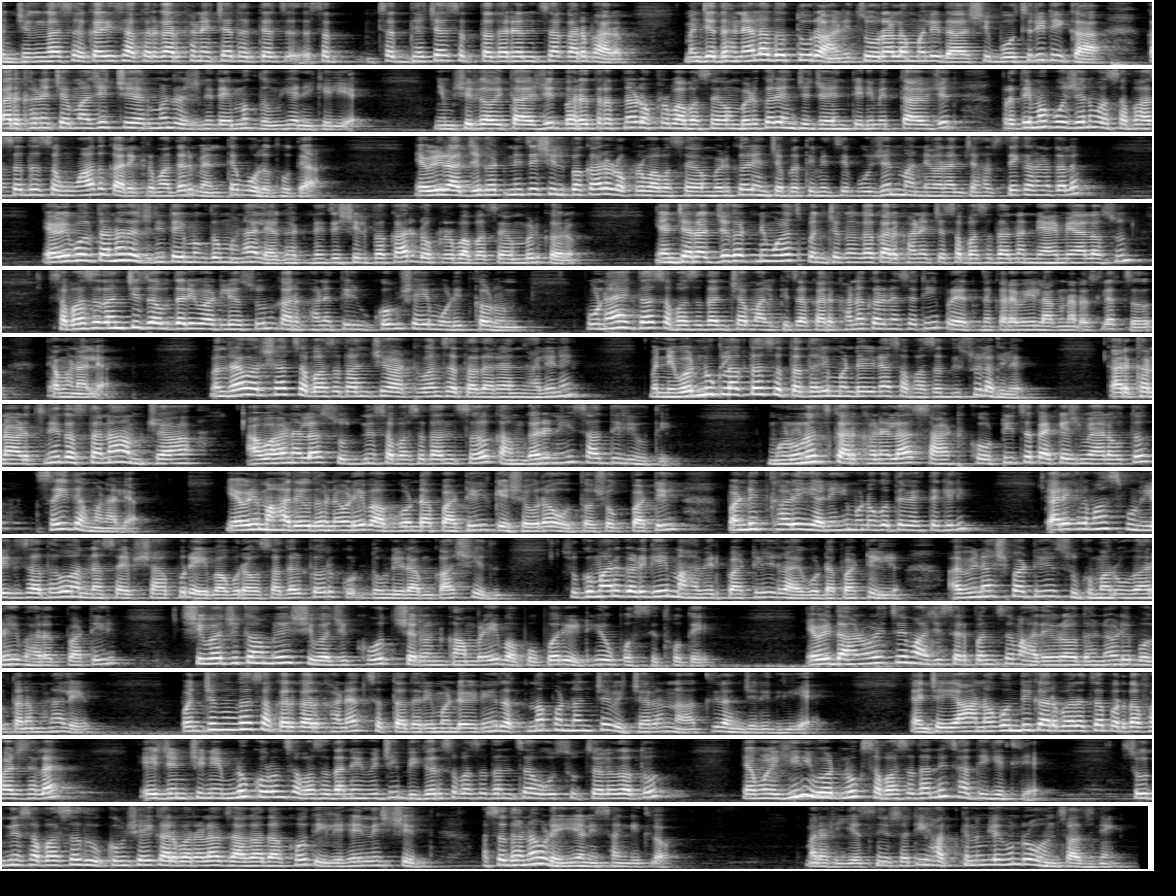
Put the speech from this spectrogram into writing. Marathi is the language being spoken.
पंचगंगा सहकारी साखर कारखान्याच्या धत्याचं सद सध्याच्या सत्ताधाऱ्यांचा कारभार. म्हणजे धन्याला धतुरा आणि चोराला मलिदा अशी बोचरी टीका कारखान्याचे माजी चेअरमन रजनीताई मगदुम यांनी केली आहे. निमशिरगाव इथं आयोजित भारतरत्न डॉक्टर बाबासाहेब आंबेडकर यांच्या जयंतीनिमित्त आयोजित प्रतिमापूजन व सभासद संवाद कार्यक्रमादरम्यान त्या बोलत होत्या. यावेळी राज्यघटनेचे शिल्पकार डॉक्टर बाबासाहेब आंबेडकर यांच्या प्रतिमेचे पूजन मान्यवरांच्या हस्ते करण्यात आलं. यावेळी बोलताना रजनीताई मगदुम म्हणाल्या घटनेचे शिल्पकार डॉक्टर बाबासाहेब आंबेडकर यांच्या राज्यघटनेमुळेच पंचगंगा कारखान्याच्या सभासदांना न्याय मिळाला असून सभासदांची जबाबदारी वाढली असून कारखान्यातील हुकुमशाही मोडीत काढून पुन्हा एकदा सभासदांच्या मालकीचा कारखाना करण्यासाठी प्रयत्न करावे लागणार असल्याचं त्या म्हणाल्या. पंधरा वर्षात सभासदांची आठवण सत्ताधाऱ्यांना झाली नाही. पण निवडणूक लागताच सत्ताधारी मंडळींना सभासद दिसू लागले. कारखाना अडचणीत असताना आमच्या आवाहनाला सुज्ञ सभासदांसह कामगारांनी साथ दिली होती. म्हणूनच कारखान्याला साठ कोटीचं पॅकेज मिळालं होतं असंही त्या म्हणाल्या. यावेळी महादेव धनवडे बाबगोंडा पाटील केशव राऊत अशोक पाटील पंडित खाडे यांनीही मनोगत व्यक्त केली. कार्यक्रमात पुंडलिक जाधव अण्णासाहेब शहापुरे बाबूराव सादळकर कु- धोनीराम काशीद सुकुमार गडगे महावीर पाटील रायगोडा पाटील अविनाश पाटील सुकुमार उगारे भारत पाटील शिवाजी कांबळे शिवाजी खोत शरण कांबळे बापू परीट हे उपस्थित होते. यावेळी दानोळीचे माजी सरपंच महादेवराव धनवडे बोलताना म्हणाले पंचगंगा साखर कारखान्यात सत्ताधारी मंडळींनी रत्नापण्णांच्या विचारांना तिलांजली दिली आहे. त्यांच्या या अनगोंदी कारभाराचा पर्दाफाश झाला आहे एजंटची नेमणूक करून सभासदांऐवजी बिगर सभासदांचा ऊस उचलला जातो. त्यामुळे ही निवडणूक सभासदांनीच हाती घेतली आहे. सुज्ञ सभासद हुकुमशाही कारभाराला जागा दाखवतील हे निश्चित असं धनवडे यांनी सांगितलं. मराठी यस न्यूजसाठी हातकणंगलेहून रोहन साजने.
